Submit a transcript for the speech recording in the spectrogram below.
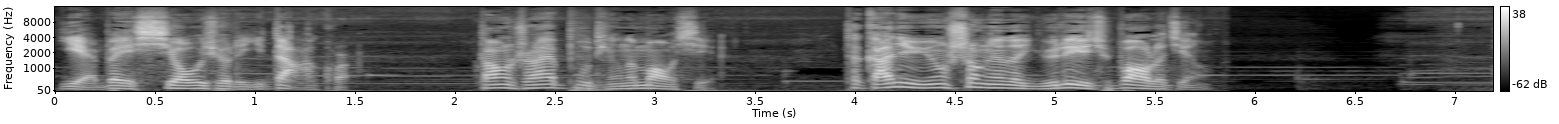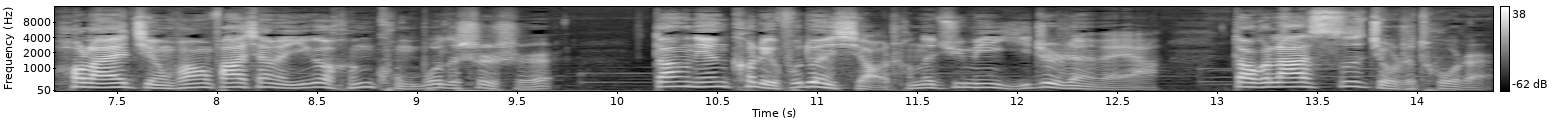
也被削去了一大块，当时还不停的冒血。他赶紧用剩下的余力去报了警。后来警方发现了一个很恐怖的事实：当年克里夫顿小城的居民一致认为啊。道格拉斯就是兔人，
